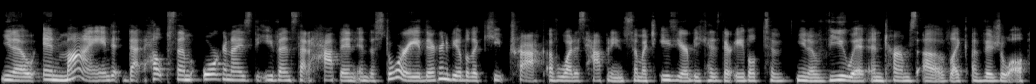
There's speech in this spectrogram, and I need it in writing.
you know, in mind that helps them organize the events that happen in the story, they're going to be able to keep track of what is happening so much easier because they're able to, you know, view it in terms of like a visual.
